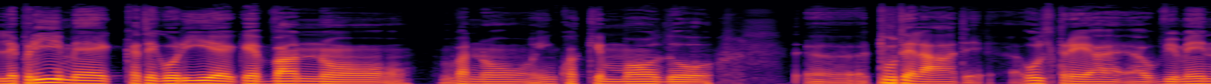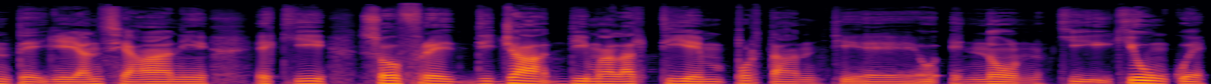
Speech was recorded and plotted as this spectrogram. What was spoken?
le prime categorie che vanno, vanno in qualche modo eh, tutelate, oltre a ovviamente gli anziani e chi soffre di già di malattie importanti e, e non, chi, chiunque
